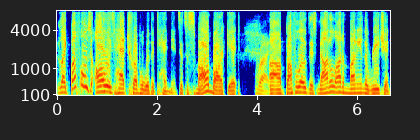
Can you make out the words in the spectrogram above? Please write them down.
like Buffalo's always had trouble with attendance. It's a small market. right. Uh, Buffalo, there's not a lot of money in the region,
